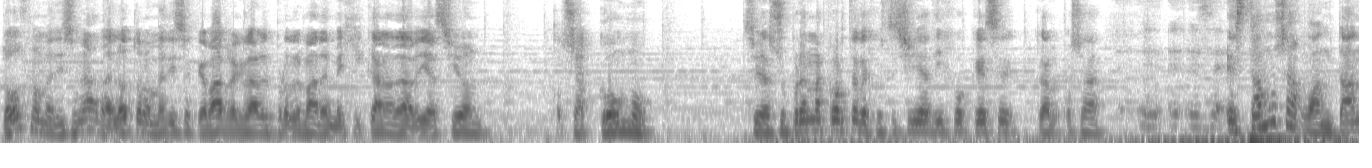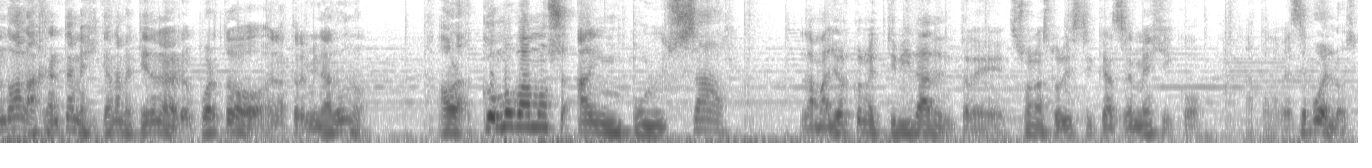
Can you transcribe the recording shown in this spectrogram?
Dos no me dice nada. El otro no me dice que va a arreglar el problema de mexicana de aviación. O sea, ¿cómo? Si la Suprema Corte de Justicia ya dijo que ese... O sea, Eh, eh, ese- estamos aguantando a la gente mexicana metida en el aeropuerto en la Terminal 1. Ahora, ¿cómo vamos a impulsar la mayor conectividad entre zonas turísticas de México a través de vuelos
